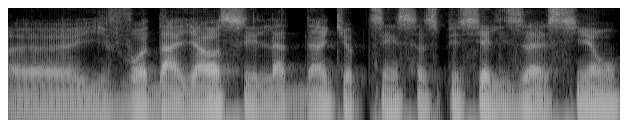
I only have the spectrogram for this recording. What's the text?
Euh, il va d'ailleurs, c'est là-dedans qu'il obtient sa spécialisation,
